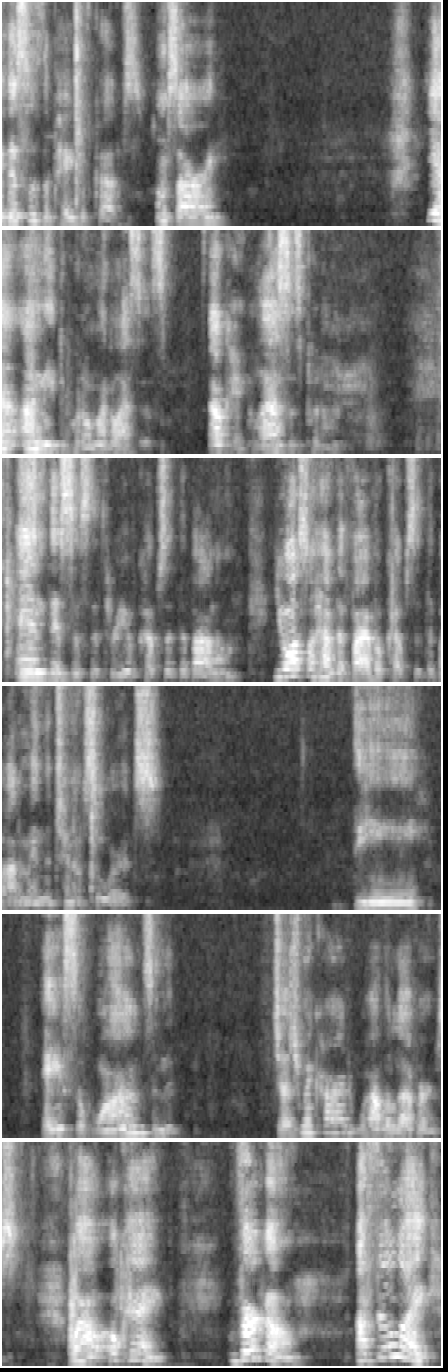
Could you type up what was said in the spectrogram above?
this is the Page of Cups. I'm sorry. Yeah, I need to put on my glasses. Okay, glasses put on. And this is the Three of Cups at the bottom. You also have the Five of Cups at the bottom and the Ten of Swords. The Ace of Wands and the Judgment card. Wow, the lovers. Wow, okay. Virgo, I feel like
